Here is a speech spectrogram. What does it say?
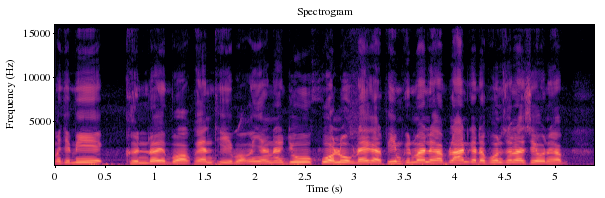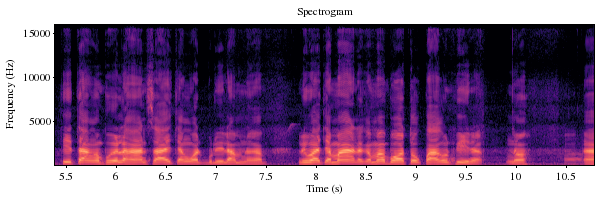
มันจะมีขึ้นเลยบอกแผนที่บอกอนอย่างนั้นอยู่ขั้วโลกได้กับพิมพ์ขึ้นมาเลยครับร้านกันตพลโซลาร์เซลล์นะครับที่ตั้งอำเภอละหารทรายจังหวัดบุรีรัมย์นะครับ หรือว่าจะมาแล้วก็มาบ่อตกปลาคุณพี่นะเนาะครับอ่า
